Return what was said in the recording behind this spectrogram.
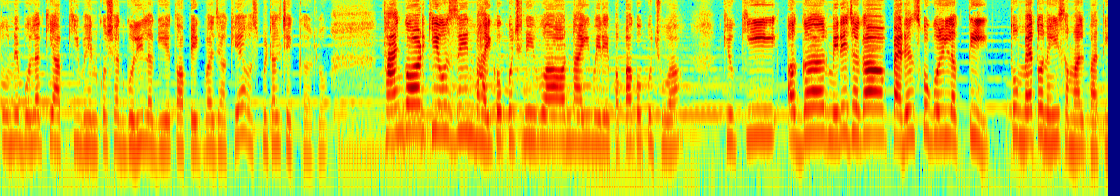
तो उन्हें बोला कि आपकी बहन को शायद गोली लगी है तो आप एक बार जाके हॉस्पिटल चेक कर लो। थैंक गॉड कि उस दिन भाई को कुछ नहीं हुआ और ना ही मेरे पापा को कुछ हुआ। क्योंकि अगर मेरे जगह पेरेंट्स को गोली लगती तो मैं तो नहीं संभाल पाती।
